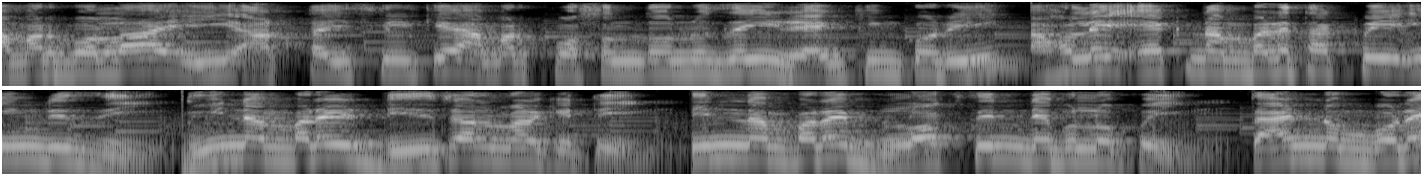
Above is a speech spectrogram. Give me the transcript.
আমার বলা এই আটটা স্কিলকে আমার পছন্দ অনুযায়ী র্যাঙ্কিং করি, তাহলে এক নম্বরে থাকবে ইংরেজি, দুই নম্বরে ডিজিটাল মার্কেটিং তিন নম্বরে ব্লকচেন ডেভেলপিং চার নম্বরে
